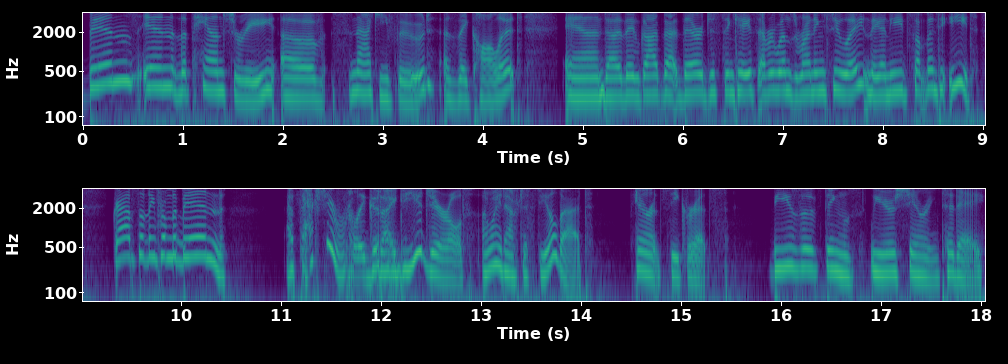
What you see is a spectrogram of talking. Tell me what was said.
bins in the pantry of snacky food, as they call it. And uh, they've got that there just in case everyone's running too late and they need something to eat. Grab something from the bin. That's actually a really good idea, Gerald. I might have to steal that. Parent secrets. These are things we are sharing today.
